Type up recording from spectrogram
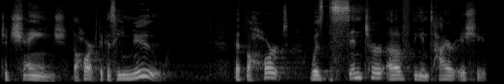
to change the heart because he knew that the heart was the center of the entire issue.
